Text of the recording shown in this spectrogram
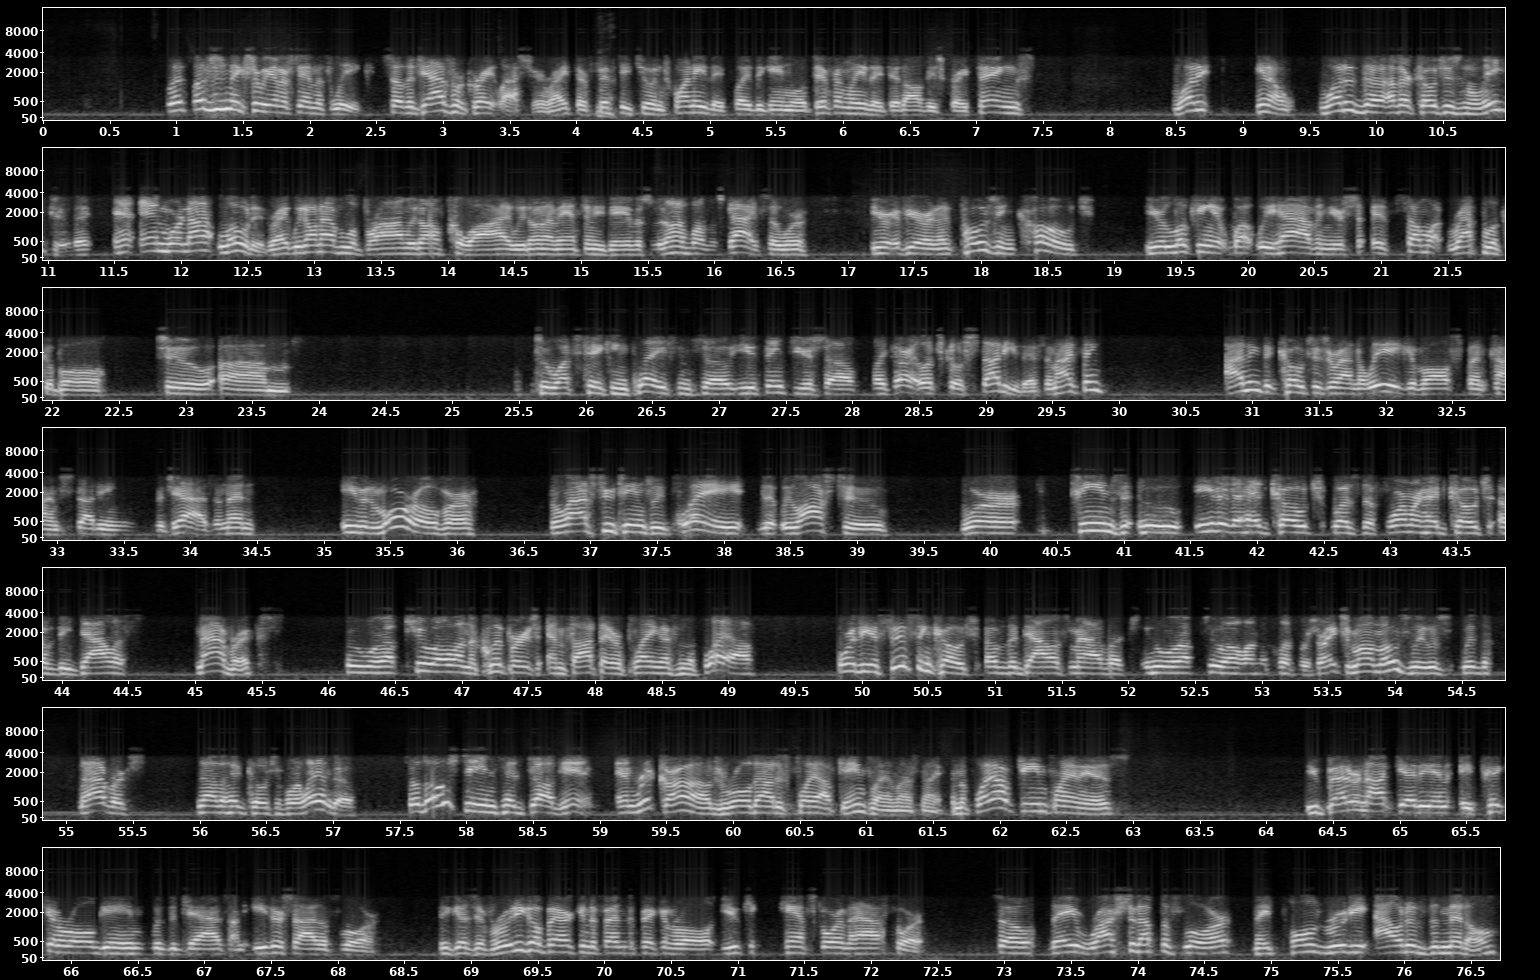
let's, let's just make sure we understand this league. So the Jazz were great last year, right? They're 52 and 20. They played the game a little differently. They did all these great things. What you know? What did the other coaches in the league do? They, and, and we're not loaded, right? We don't have LeBron. We don't have Kawhi. We don't have Anthony Davis. We don't have one of those guys. So we're you're if you're an opposing coach you're looking at what we have, and you're it's somewhat replicable to um, to what's taking place. And so you think to yourself, like, all right, let's go study this. And I think I think the coaches around the league have all spent time studying the Jazz. And then even moreover, the last two teams we played that we lost to were teams who either the head coach was the former head coach of the Dallas Mavericks – who were up 2-0 on the Clippers and thought they were playing us in the playoffs, or the assistant coach of the Dallas Mavericks who were up 2-0 on the Clippers, right? Jamahl Mosley was with the Mavericks, now the head coach of Orlando. So those teams had dug in. And Rick Carlisle rolled out his playoff game plan last night. And the playoff game plan is you better not get in a pick and roll game with the Jazz on either side of the floor. Because if Rudy Gobert can defend the pick and roll, you can't score in the half court. So they rushed it up the floor. They pulled Rudy out of the middle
